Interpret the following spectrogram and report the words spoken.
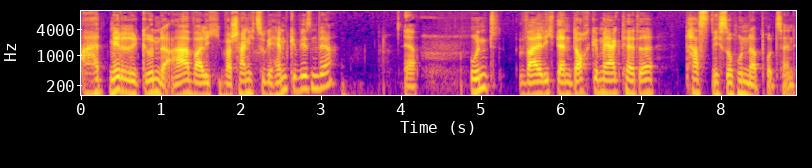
Hat mehrere Gründe. A, weil ich wahrscheinlich zu gehemmt gewesen wäre Ja. und weil ich dann doch gemerkt hätte, passt nicht so 100 Prozent.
